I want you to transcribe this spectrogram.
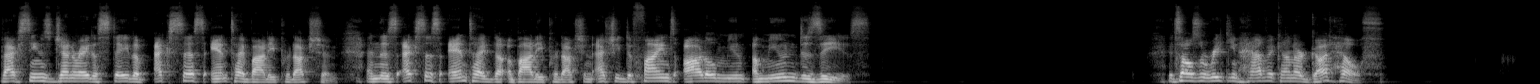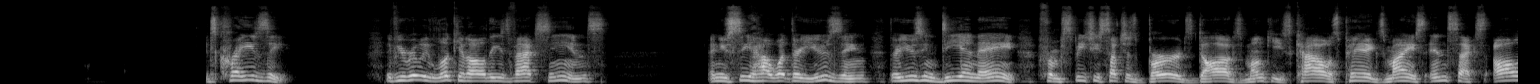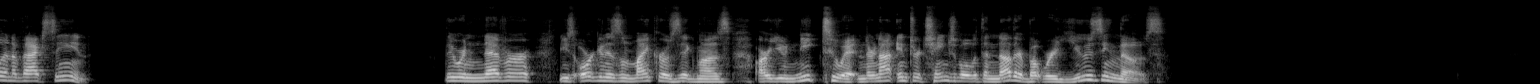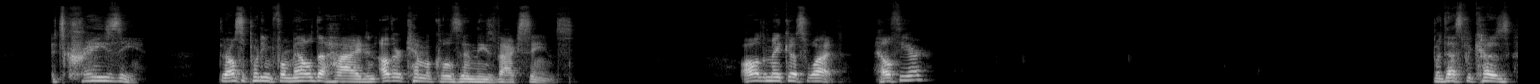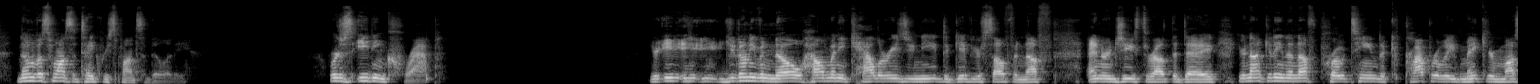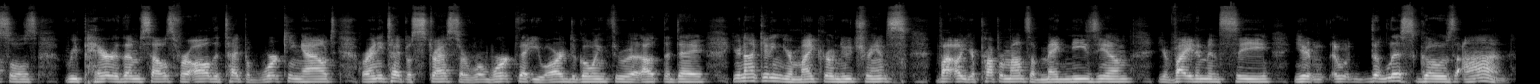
Vaccines generate a state of excess antibody production, and this excess antibody production actually defines autoimmune immune disease. It's also wreaking havoc on our gut health. It's crazy. If you really look at all these vaccines and you see how what they're using, they're using DNA from species such as birds, dogs, monkeys, cows, pigs, mice, insects, all in a vaccine. They were never, these organisms, microzymas, are unique to it and they're not interchangeable with another, but we're using those. It's crazy. They're also putting formaldehyde and other chemicals in these vaccines. All to make us what? Healthier? But that's because none of us wants to take responsibility. We're just eating crap. You're you don't even know how many calories you need to give yourself enough energy throughout the day. You're not getting enough protein to properly make your muscles repair themselves for all the type of working out or any type of stress or work that you are going throughout the day. You're not getting your micronutrients, uh, your proper amounts of magnesium, your vitamin C. Your, uh, the list goes on.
